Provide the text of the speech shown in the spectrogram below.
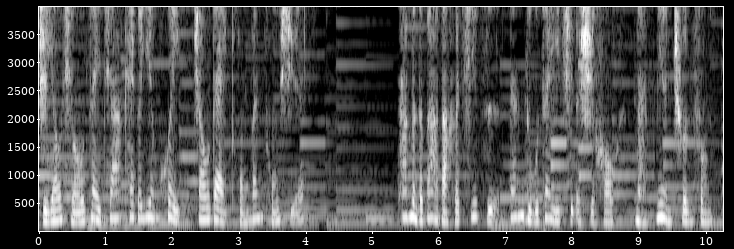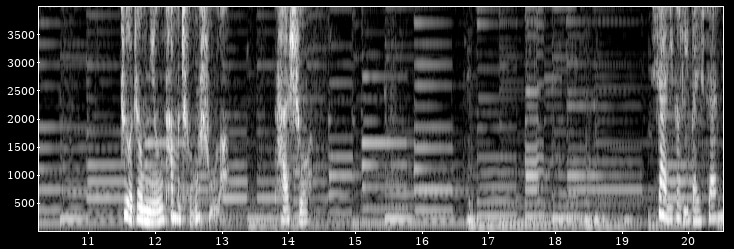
只要求在家开个宴会招待同班同学。他们的爸爸和妻子单独在一起的时候，满面春风。这证明他们成熟了，他说。下一个礼拜三。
